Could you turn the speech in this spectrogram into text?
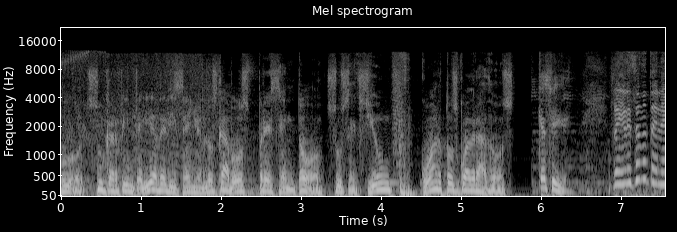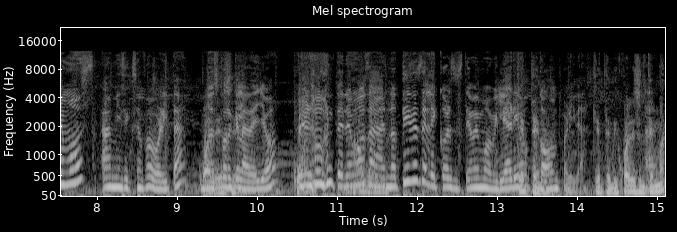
Wood, su carpintería de diseño en Los Cabos, presentó su sección Cuartos Cuadrados. ¿Qué sigue? Regresando tenemos a mi sección favorita, no es porque la de yo, pero tenemos a Noticias del Ecosistema Inmobiliario con Frida. ¿Qué te, ¿Cuál es el tema?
